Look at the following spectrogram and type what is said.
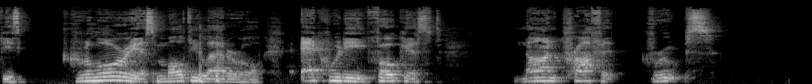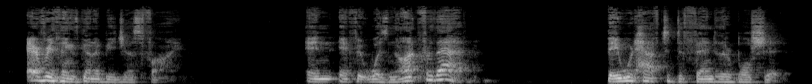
these glorious multilateral, equity focused, nonprofit groups. Everything's going to be just fine. And if it was not for that, they would have to defend their bullshit,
